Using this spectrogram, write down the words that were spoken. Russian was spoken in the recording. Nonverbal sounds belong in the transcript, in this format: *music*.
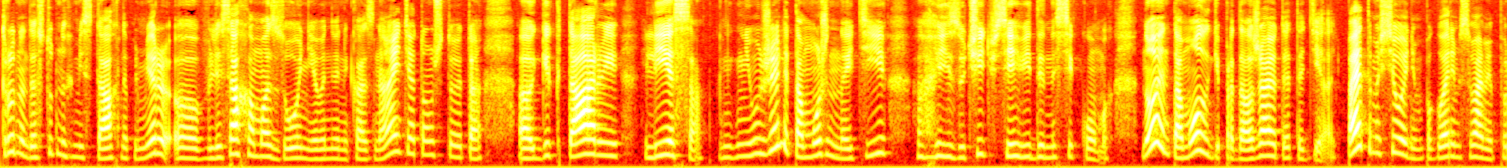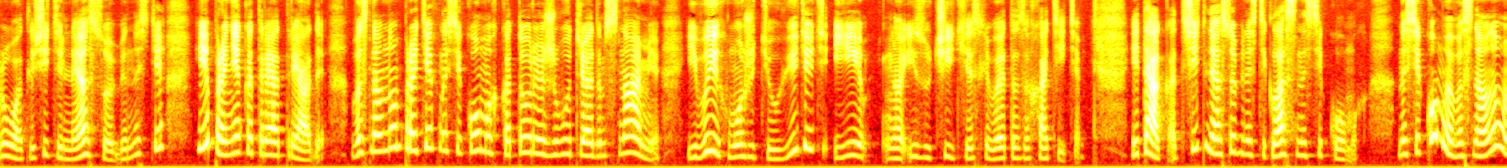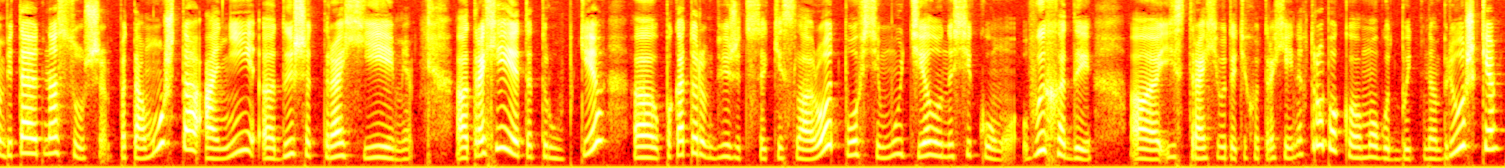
труднодоступных местах, например, э, в лесах Амазонии. Вы наверняка знаете о том, что это э, гектары леса. Неужели там можно найти и *laughs* изучить все виды насекомых? Но энтомологи продолжают это делать. Поэтому сегодня мы поговорим с вами про отличительные особенности и про некоторые отряды. В основном про тех насекомых, которые живут рядом с нами, и вы их можете увидеть и э, изучить, если вы это захотите. Итак, отличительные особенности класса насекомых. Насекомые в основном основном обитают на суше, потому что они э, дышат трахеями. А, трахеи – это трубки, э, по которым движется кислород по всему телу насекомого. Выходы э, из трахи, вот этих вот трахейных трубок могут быть на брюшке,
